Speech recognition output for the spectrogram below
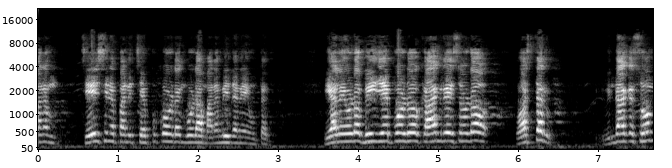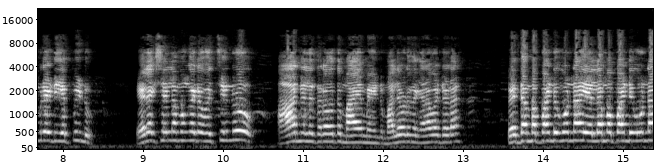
మనం చేసిన పని చెప్పుకోవడం కూడా మన మీదనే ఉంటది. ఇవాళ ఎవడో బీజేపీడో కాంగ్రెస్ ఓడో వస్తారు. ఇందాక సోమిరెడ్డి చెప్పిండు ఎలక్షన్ల ముంగట వచ్చిండ్రు ఆరు నెలల తర్వాత మాయమైండు. మళ్ళీ ఎవడన్నా కనబడ్డా పెద్దమ్మ పండుగ ఉన్నా ఎల్లమ్మ పండుగ ఉన్నా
